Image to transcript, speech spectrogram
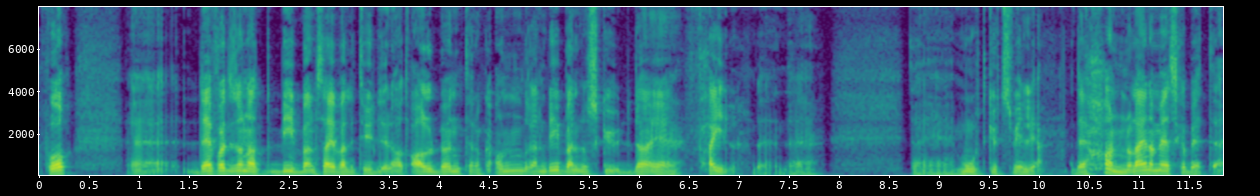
For eh, det er faktisk sånn at Bibelen sier veldig tydelig da, at all bønn til noen andre enn Bibelens Gud, det er feil. Det, det, det er mot Guds vilje. Det er Han alene vi skal be til.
